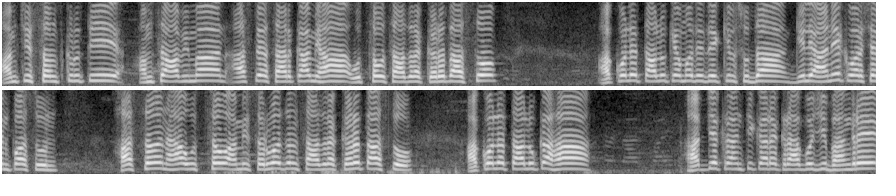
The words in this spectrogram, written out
आमची संस्कृती आमचा अभिमान असल्यासारखा आम्ही हा उत्सव साजरा करत असतो. अकोले तालुक्यामध्ये देखील सुद्धा गेल्या अनेक वर्षांपासून हा सण हा उत्सव आम्ही सर्वजण साजरा करत असतो. अकोला तालुका हा आद्य क्रांतिकारक राघोजी भांगरे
